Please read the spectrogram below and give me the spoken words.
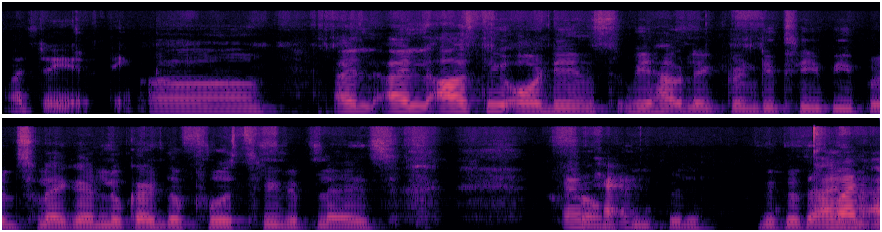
What do you think? Uh, I'll I'll ask the audience. We have like 23 people, so like I look at the first three replies from Okay. people because I'm Whatever.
